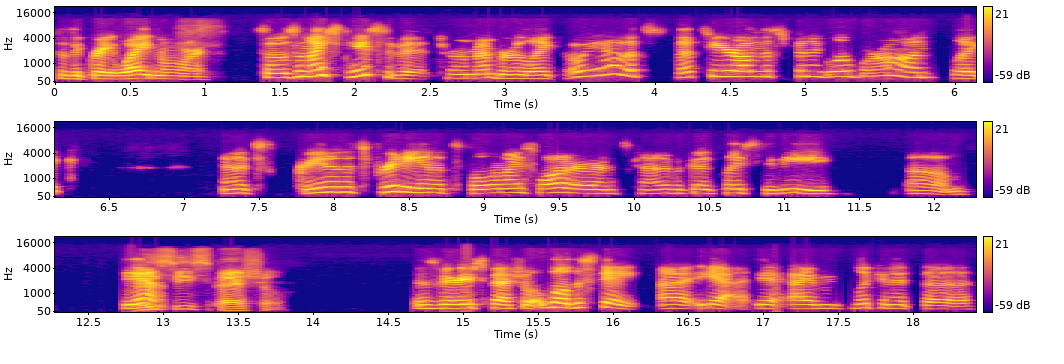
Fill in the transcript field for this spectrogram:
to the great white north. So it was a nice taste of it to remember, like, oh yeah, that's that's here on the spin globe we're on. Like, and it's green and it's pretty and it's full of nice water and it's kind of a good place to be. Um, yeah, BC special. it was very special. Well, the state, uh, yeah, yeah, I'm looking at the,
